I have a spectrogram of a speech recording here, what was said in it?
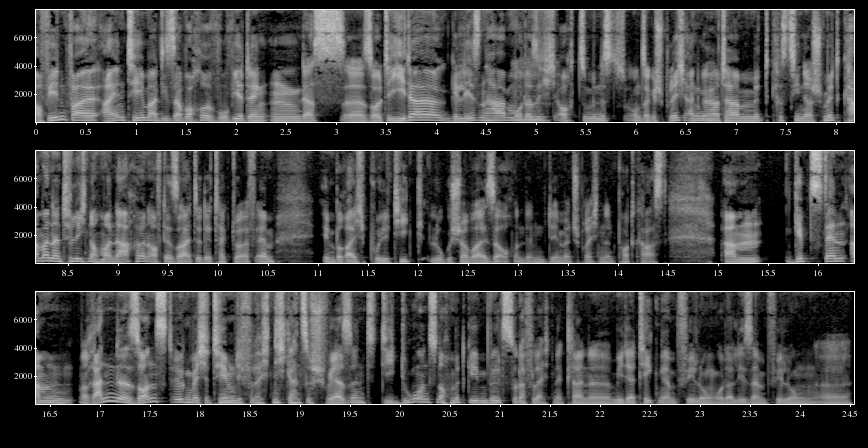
Auf jeden Fall ein Thema dieser Woche, wo wir denken, das äh, sollte jeder gelesen haben mhm. oder sich auch zumindest unser Gespräch angehört haben mit Christina Schmidt. Kann man natürlich nochmal nachhören auf der Seite Detektor FM im Bereich Politik, logischerweise auch in dem dementsprechenden Podcast. Ähm, Gibt es denn am Rande sonst irgendwelche Themen, die vielleicht nicht ganz so schwer sind, die du uns noch mitgeben willst oder vielleicht eine kleine Mediathekenempfehlung oder Leserempfehlung, äh,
